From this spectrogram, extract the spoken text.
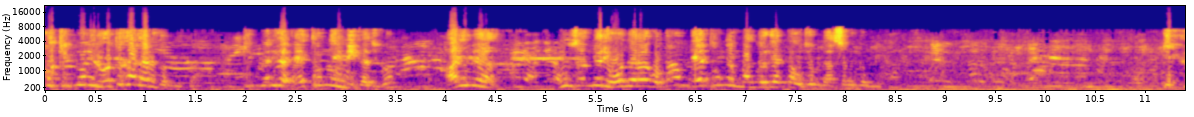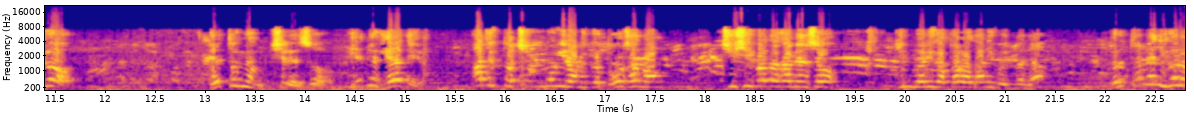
그 김건희를 어떻게 하자는 겁니까? 김건희가 대통령입니까 지금? 아니면 윤석열이 오늘하고 다음 대통령 만들겠다고 지금 나서는 겁니까? 이거 대통령실에서 해명해야 돼요. 아직도 천공이라는 그 도산왕 지시받아가면서 김건희가 돌아다니고 있느냐? 그렇다면 이거는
